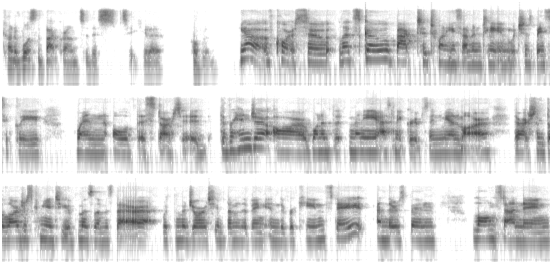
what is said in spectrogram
kind of what's the background to this particular problem? Yeah, of course. So let's go back to 2017, which is basically when all of this started. The Rohingya are one of the many ethnic groups in Myanmar. They're actually the largest community of Muslims there, with the majority of them living in the Rakhine state. And there's been long-standing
